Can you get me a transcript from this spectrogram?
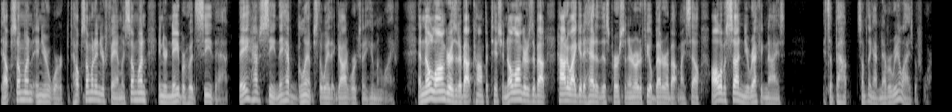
to help someone in your work, to help someone in your family, someone in your neighborhood see that, they have seen, they have glimpsed the way that God works in a human life. And no longer is it about competition. No longer is it about how do I get ahead of this person in order to feel better about myself. All of a sudden, you recognize it's about something I've never realized before.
